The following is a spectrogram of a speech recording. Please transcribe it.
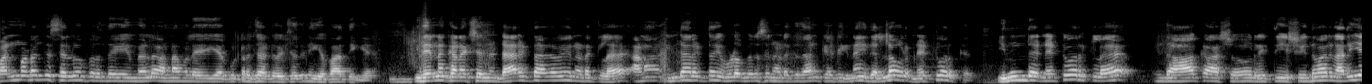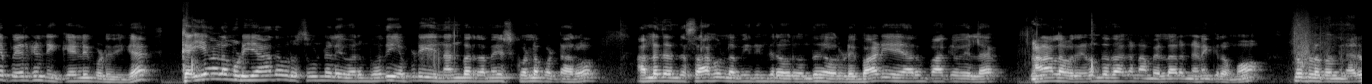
பன்மடங்கு செல்வ பெருந்தகை மேலே அண்ணாமலை ஐயா குற்றச்சாட்டு வச்சது நீங்கள் பார்த்தீங்க. இது என்ன கனெக்ஷன் டைரெக்டாகவே நடக்கல. ஆனால் இன்டைரக்டாக இவ்வளோ பெருசு நடக்குதான்னு கேட்டிங்கன்னா இதெல்லாம் ஒரு நெட்வொர்க்கு இந்த நெட்வொர்க்கில் இந்த ஆகாஷோ ரித்தீஷ் இந்த மாதிரி நிறைய பேர்கள் நீங்கள் கேள்விப்படுவீங்க. கையாள முடியாத ஒரு சூழ்நிலை வரும்போது எப்படி நண்பர் ரமேஷ் கொல்லப்பட்டாரோ அல்லது அந்த சாகுல் அமீதுங்கிறவர் வந்து அவருடைய பாடியை யாரும் பார்க்கவே இல்லை. ஆனால் அவர் இறந்ததாக நாம் எல்லாரும் நினைக்கிறோமோ தூக்கில் தொங்கினார்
